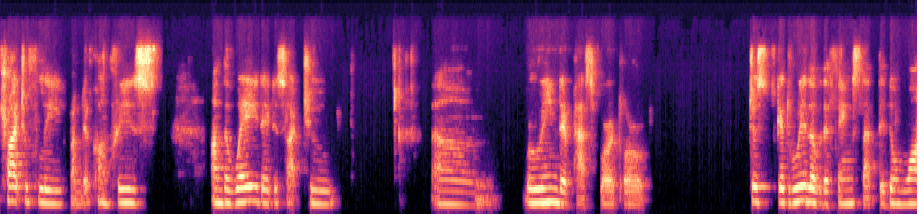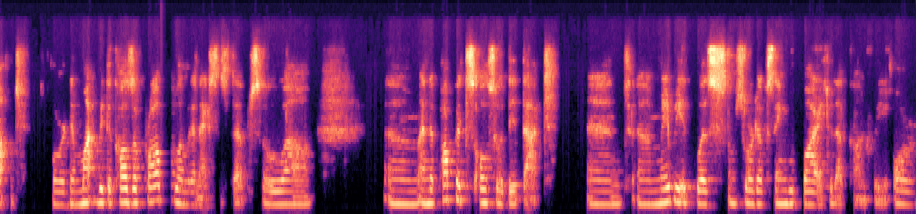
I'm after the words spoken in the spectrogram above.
try to flee from their countries on the way they decide to um, ruin their passport or just get rid of the things that they don't want or they might be the cause of problem in the next step so uh, um, and the puppets also did that. And uh, maybe it was some sort of saying goodbye to that country or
